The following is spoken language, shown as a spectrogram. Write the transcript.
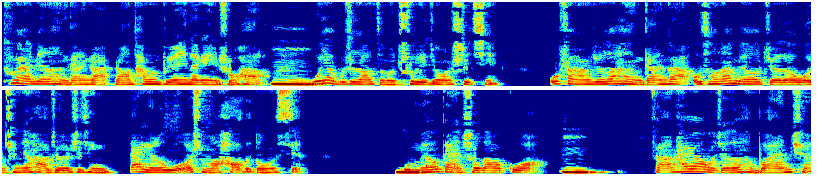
突然变得很尴尬，然后他们不愿意再跟你说话了。嗯，我也不知道怎么处理这种事情，我反而觉得很尴尬。我从来没有觉得我成绩好这个事情带给了我什么好的东西，我没有感受到过，嗯反而它让我觉得很不安全。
